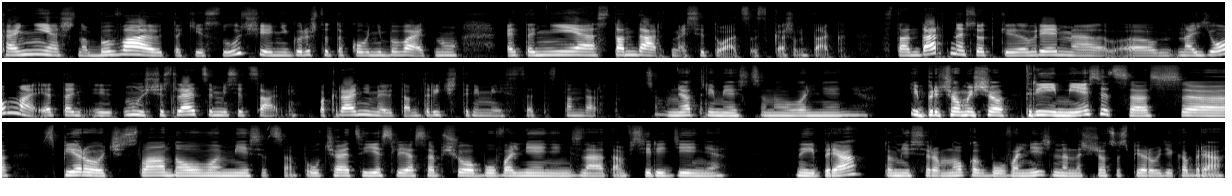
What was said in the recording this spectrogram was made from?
Конечно, бывают такие случаи, я не говорю, что такого не бывает, но это не стандартная ситуация, скажем так. Стандартное все-таки время э, наема это ну, исчисляется месяцами. По крайней мере, там 3-4 месяца это стандарт. У меня 3 месяца на увольнение. И причем еще 3 месяца с, с первого числа нового месяца. Получается, если я сообщу об увольнении, не знаю, там в середине ноября, то мне все равно как бы увольнительно начнется с 1 декабря.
